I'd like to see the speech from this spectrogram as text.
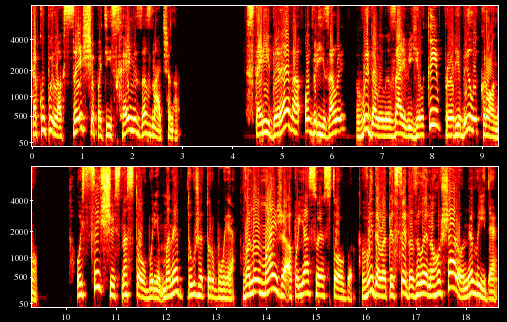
та купила все, що по тій схемі зазначено. Старі дерева обрізали, видалили зайві гілки, прорідили крону. Ось це щось на стовбурі мене дуже турбує. Воно майже опоясує стовбур. Видалити все до зеленого шару не вийде.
